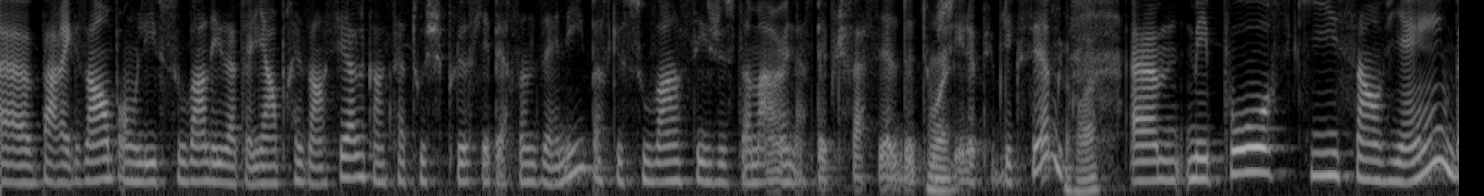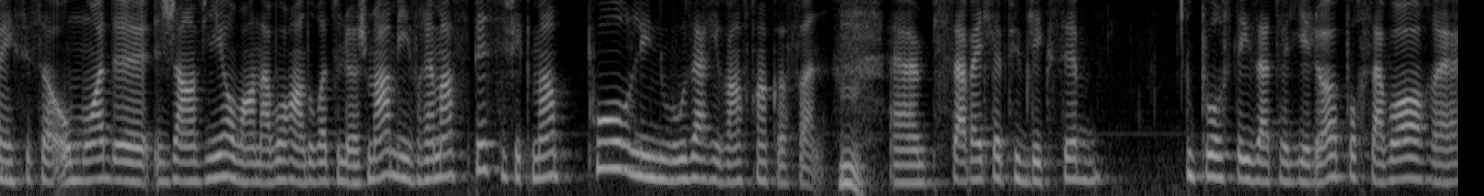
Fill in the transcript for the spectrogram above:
Euh, par exemple, on livre souvent des ateliers en présentiel quand ça touche plus les personnes aînées parce que souvent c'est justement un aspect plus facile de toucher le public cible. Vrai. Euh, mais pour ce qui s'en vient, ben c'est ça. Au mois de janvier, on va en avoir en droit du logement, mais vraiment spécifiquement pour les nouveaux arrivants francophones. Hmm. Euh, Puis ça va être le public cible pour ces ateliers-là, pour savoir euh,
